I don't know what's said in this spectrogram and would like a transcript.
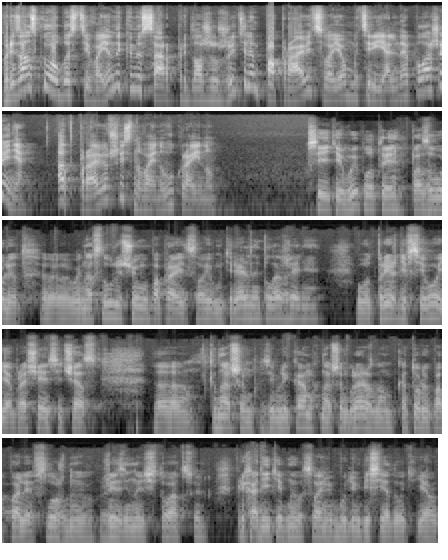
В Рязанской области военный комиссар предложил жителям поправить свое материальное положение, отправившись на войну в Украину. Все эти выплаты позволят э, военнослужащему поправить свое материальное положение. Вот, прежде всего, я обращаюсь сейчас э, к нашим землякам, к нашим гражданам, которые попали в сложную жизненную ситуацию. Приходите, мы с вами будем беседовать. Я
